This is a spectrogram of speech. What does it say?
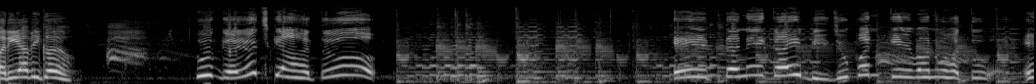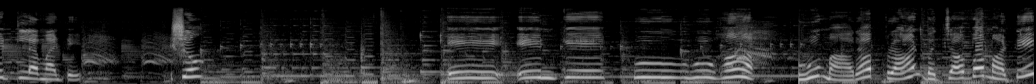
ફરી આવી ગયો. હું ગયો જ ક્યાં હતો? એ તને કાંઈ બીજું પણ કહેવાનું હતું એટલા માટે. શું? એ એમ કે હું હું હા હું મારા પ્રાણ બચાવવા માટે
